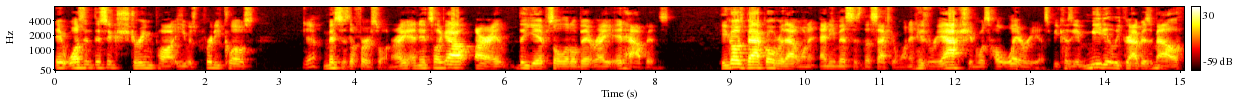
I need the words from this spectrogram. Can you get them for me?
It wasn't this extreme putt. He was pretty close. Yeah. Misses the first one, right? And it's like, oh, all right, the yips a little bit, right? It happens. He goes back over that one and he misses the second one. And his reaction was hilarious because he immediately grabbed his mouth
